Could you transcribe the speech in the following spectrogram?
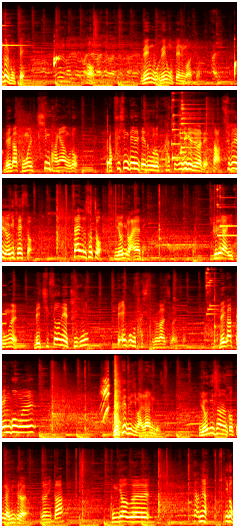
이걸 못 빼. 어. 왜, 못- 빼는 것 같아요? 내가 공을 친 방향으로 내가 푸싱 때릴 때도 그렇고 같이 움직여줘야 돼. 자, 수비를 여기서 했어. 사이드로 쳤죠? 여기로 와야 돼. 그래야 이 공을 내 직선에 두고 빼고 다시 들어갈 수가 있어. 내가 뺀 공을 옆에 두지 말라는 거지. 여기서는 꺾기가 힘들어요. 그러니까 공격을 하면 이동.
